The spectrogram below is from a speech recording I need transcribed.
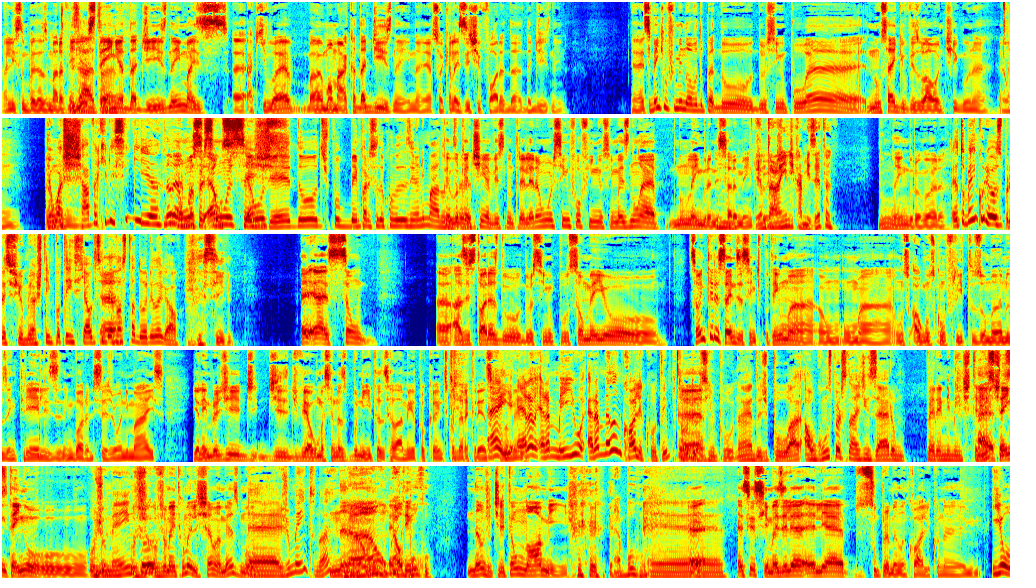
é, Alice no País das Maravilhas Exato, tem é. a da Disney, mas é, aquilo é, é uma marca da Disney, né? Só que ela existe fora da, da Disney. né? É, se bem que o filme novo do, do, do Ursinho Pooh é, não segue o visual antigo, né? É um... é Eu um- achava que ele seguia. Não, é um uma versão um é um CG do, tipo, bem parecido com o desenho animado. do Pelo que eu tinha visto no trailer, é um ursinho fofinho, assim, mas não é. Não lembra necessariamente. Ele não tá nem de camiseta? Não lembro agora. Eu tô bem curioso por esse filme. Eu acho que tem potencial de ser É. devastador e legal. Sim. É, é, são. ah, as histórias do, do Ursinho Pooh são meio. São interessantes, assim, tipo, tem uma, um- uma, uns- alguns conflitos humanos entre eles, embora eles sejam animais. E eu lembro de, de, de, de ver algumas cenas bonitas, sei lá, meio tocantes quando era criança, É, era, era meio. Era melancólico o tempo todo, É. assim, o Pooh, né? Do tipo, a- alguns personagens eram perenemente É, tristes. tem, tem o, o, O jumento. O, ju- o jumento, como ele chama mesmo? É jumento, não é? Não, ele é o burro. Não, gente, ele tem um nome. É burro. É... Eu esqueci, mas ele é, ele é super melancólico, né? E o,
